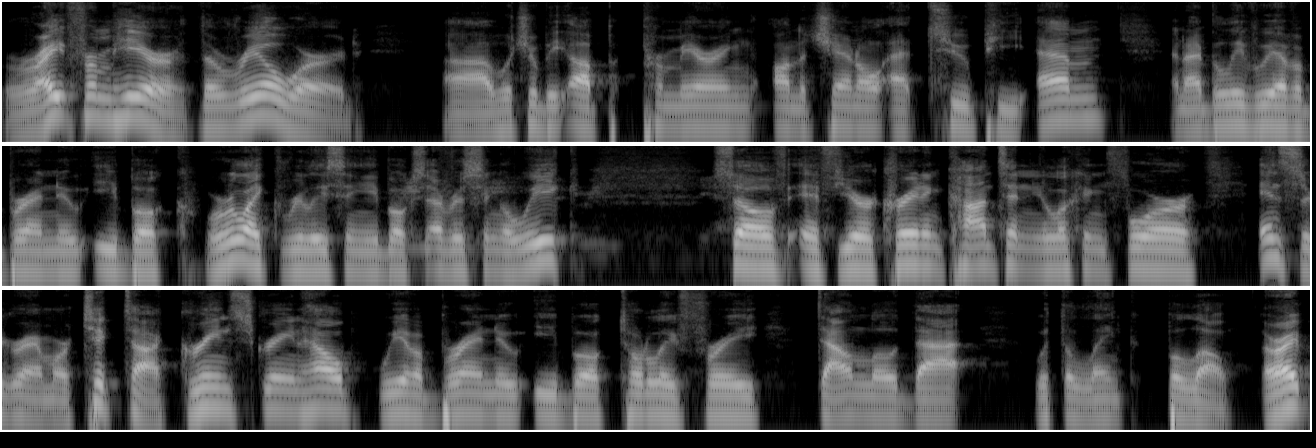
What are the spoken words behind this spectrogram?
right from here the real word. Uh, which will be up premiering on the channel at 2 p.m. And I believe we have a brand new ebook. We're like releasing ebooks every single week. So if, if you're creating content and you're looking for Instagram or TikTok, green screen help, we have a brand new ebook, totally free. Download that with the link below. All right.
